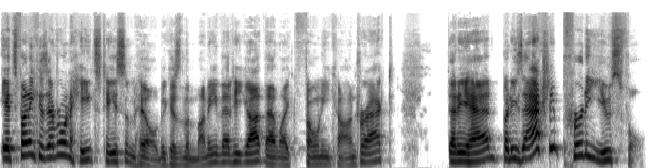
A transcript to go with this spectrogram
it's funny because everyone hates Taysom Hill because of the money that he got, that like phony contract that he had, but he's actually pretty useful.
